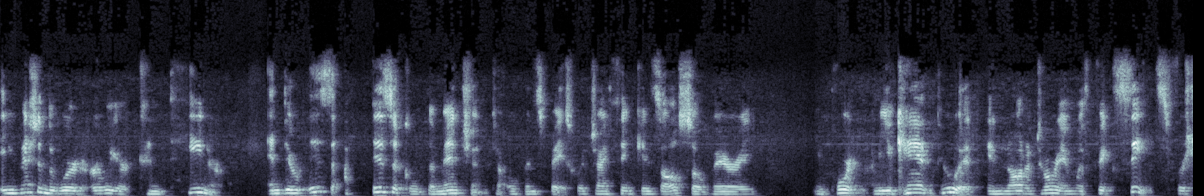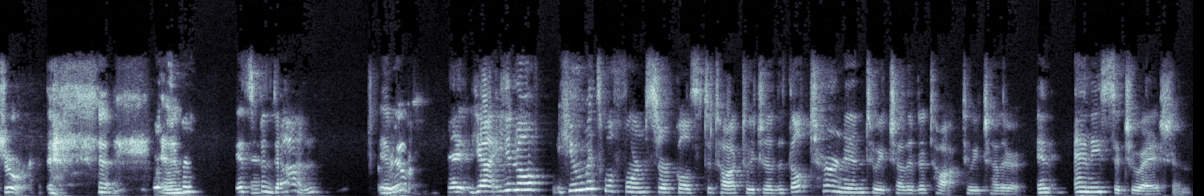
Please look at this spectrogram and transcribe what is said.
you mentioned the word earlier, container. And there is a physical dimension to open space, which I think is also very important. I mean, you can't do it in an auditorium with fixed seats, for sure. and it's been, it's been done. Really? It, yeah, you know, humans will form circles to talk to each other. They'll turn into each other to talk to each other in any situation.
